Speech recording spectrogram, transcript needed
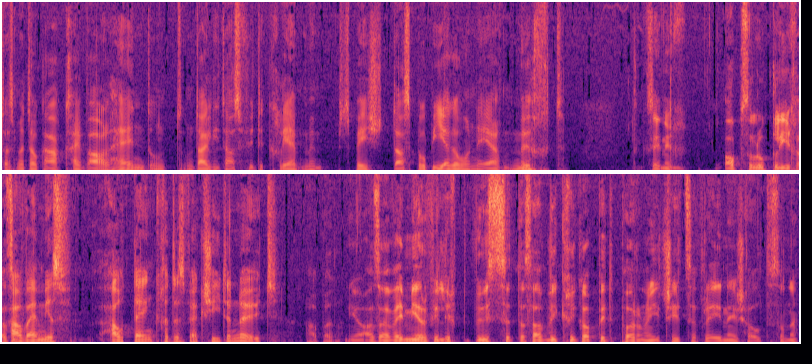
dass wir da gar keine Wahl haben und, und eigentlich das für den Klienten das, Beste- das probieren, was er möchte. Das sehe ich absolut gleich. Also, auch wenn wir es auch denken, das wäre gescheiter nicht. Aber Ja, also wenn wir vielleicht wissen, dass auch wirklich gerade bei der Paranoid Schizophrenie ist halt so eine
